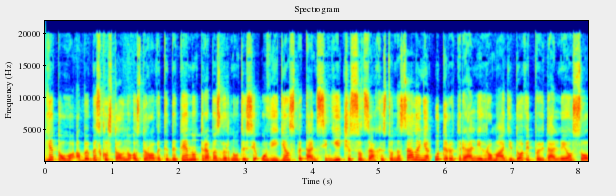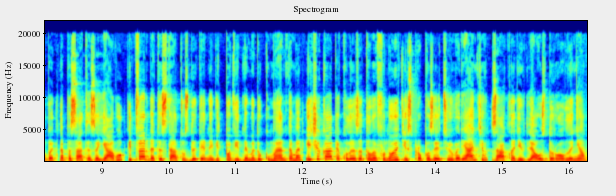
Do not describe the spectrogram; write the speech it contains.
Для того, аби безкоштовно оздоровити дитину, треба звернутися у відділ з питань сім'ї чи соцзахисту населення у територіальній громаді до відповідальної особи, написати заяву, підтвердити статус дитини відповідними документами і чекати, коли зателефонують із пропозицією варіантів закладів для оздоровлення.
